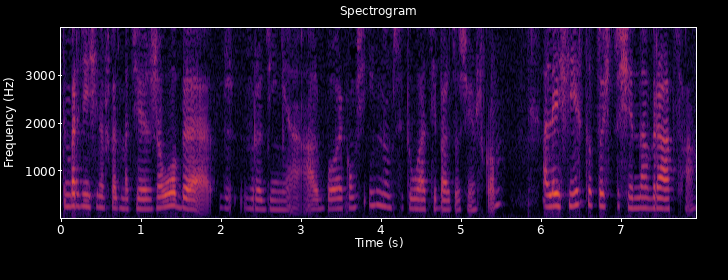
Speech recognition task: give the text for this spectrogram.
Tym bardziej, jeśli na przykład macie żałobę w, rodzinie albo jakąś inną sytuację bardzo ciężką. Ale jeśli jest to coś, co się nawraca,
